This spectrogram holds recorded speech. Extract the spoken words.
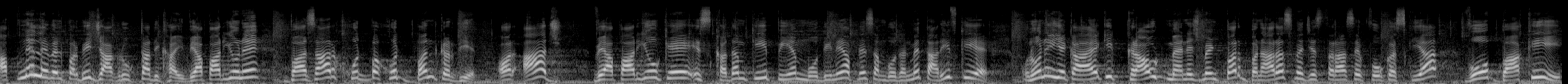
अपने लेवल पर भी जागरूकता दिखाई। व्यापारियों ने बाज़ार खुद ब खुद बंद कर दिए और आज व्यापारियों के इस कदम की पीएम मोदी ने अपने संबोधन में तारीफ़ की है। उन्होंने ये कहा है कि क्राउड मैनेजमेंट पर बनारस में जिस तरह से फोकस किया, वो बाकी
